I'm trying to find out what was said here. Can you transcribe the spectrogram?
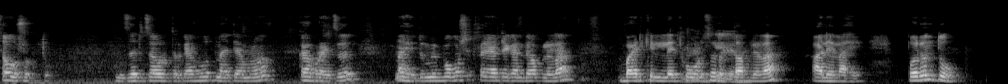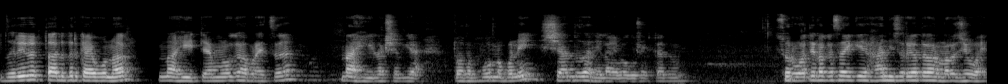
चावू शकतो. जरी चावलं तर काय होत नाही त्यामुळं घाबरायचं नाही. तुम्ही बघू शकता या ठिकाणी तो आपल्याला बाईट केलेलं आहे. थोडंसं रक्त आपल्याला आलेलं आहे. परंतु जरी रक्त आलं तर काय होणार नाही. त्यामुळं घाबरायचं नाही. लक्षात घ्या. तो आता पूर्णपणे शांत झालेला आहे. बघू शकता तुम्ही. सुरुवातीला कसं आहे की हा निसर्गात राहणारा जीव आहे.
